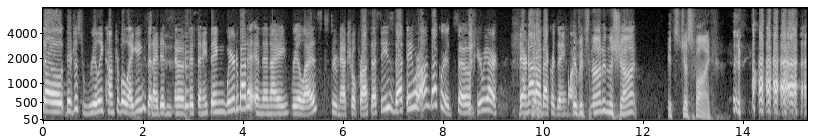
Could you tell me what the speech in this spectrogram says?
so they're just really comfortable leggings and i didn't notice anything weird about it and then i realized through natural processes that they were on backwards so here we are they're not on backwards anymore If it's not in the shot, it's just fine.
